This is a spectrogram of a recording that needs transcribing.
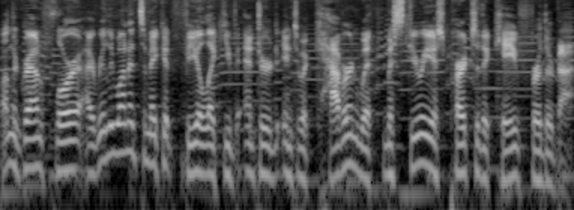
On the ground floor, I really wanted to make it feel like you've entered into a cavern with mysterious parts of the cave further back.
